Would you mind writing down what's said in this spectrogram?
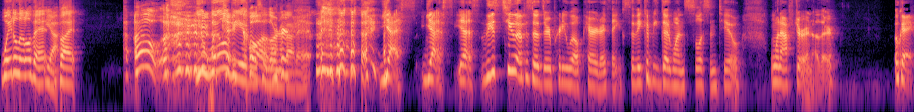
wait a little bit. Yeah. but oh, you will okay, be able cool. to learn We're... about it. yes. Yes, yes. These two episodes are pretty well paired, I think. So they could be good ones to listen to one after another. Okay.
